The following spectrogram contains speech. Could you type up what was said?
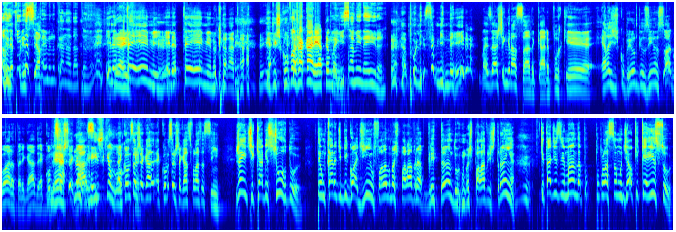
não, ele é quem quer ser policial. PM no Canadá também? Ele é? PM, ele é PM no Canadá. E desculpa jacaré também. Polícia Mineira. Polícia Mineira. Mas eu acho engraçado, cara, porque elas descobriram o Billzinho só agora, tá ligado? É como É, se eu chegasse. não, é isso que é louco, É como se eu chegasse, é como se eu chegasse e falasse assim: "Gente, que absurdo! Tem um cara de bigodinho falando umas palavras, gritando umas palavras estranhas, que tá dizimando a po- população mundial. O que que é isso?"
